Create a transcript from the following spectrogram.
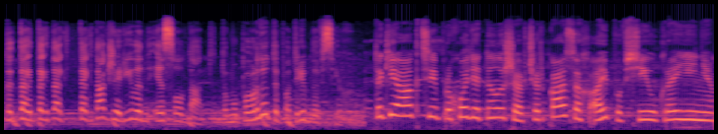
Так, так, так, так, так, же рівень і солдат. Тому повернути потрібно всіх. Такі акції проходять не лише в Черкасах, а й по всій Україні.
